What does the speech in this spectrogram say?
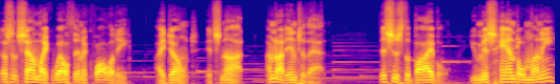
Doesn't sound like wealth inequality. I don't. It's not. I'm not into that. This is the Bible. You mishandle money,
